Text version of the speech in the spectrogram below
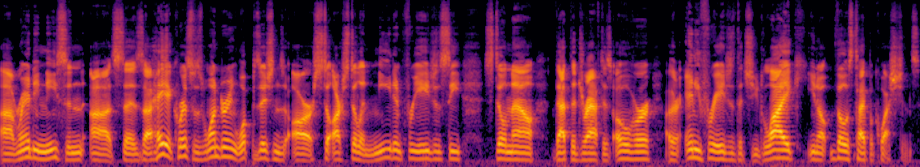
uh, Randy Neeson uh, says, uh, "Hey, Chris was wondering what positions are still are still in need in free agency. Still now that the draft is over, are there any free agents that you'd like? You know, those type of questions."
